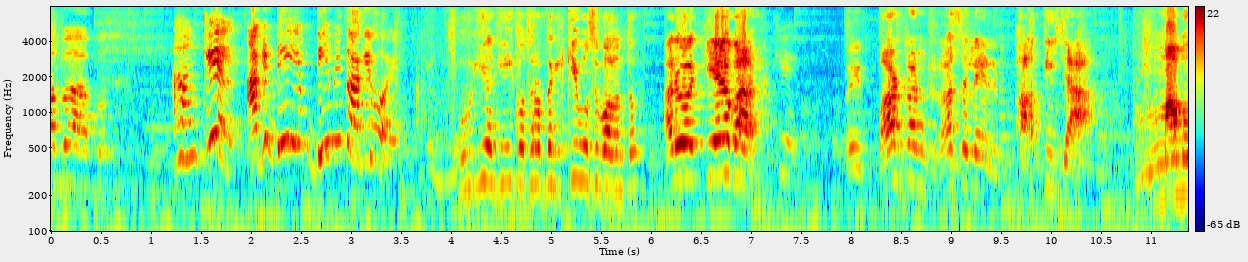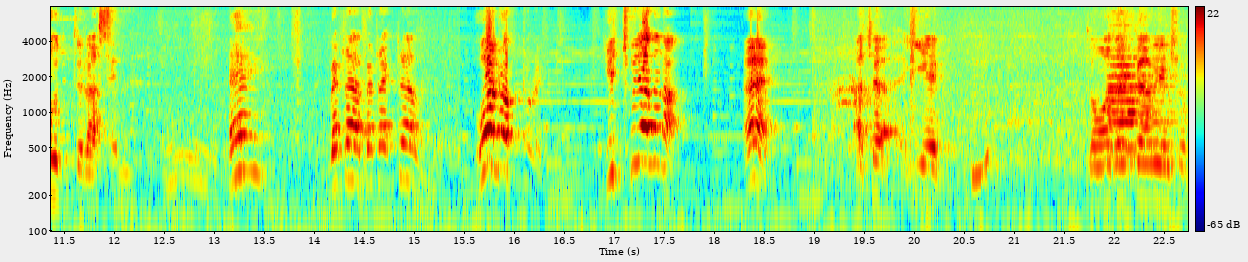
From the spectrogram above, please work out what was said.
আব আব। আঙ্কেল আগে ডিম ডিমই তো আগে হয়। মুরগি আগে এই কথাটা আপনাকে কে বসে বলেন তো? আরে ওই কে আবার? কে? ওই বার্টন রাসেলের ভাতিজা মামুদ রাসেল। এই বেটা বেটা একটা ভুয়া ডক্টরেট কিচ্ছু জানে না। হ্যাঁ? আচ্ছা ইয়ে তোমাদেরকে আমি এইসব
